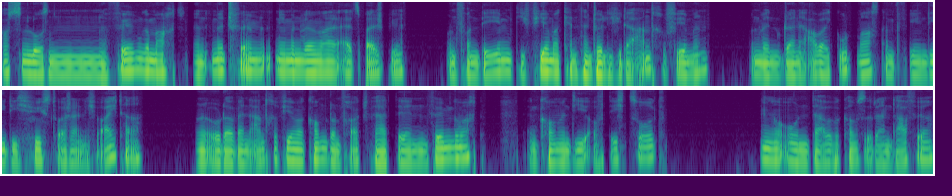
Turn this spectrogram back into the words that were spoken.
kostenlosen Film gemacht, einen Imagefilm nehmen wir mal als Beispiel. Und von dem, die Firma kennt natürlich wieder andere Firmen. Und wenn du deine Arbeit gut machst, empfehlen die dich höchstwahrscheinlich weiter. Oder wenn eine andere Firma kommt und fragt, wer hat den Film gemacht, dann kommen die auf dich zurück. Und da bekommst du dann dafür,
